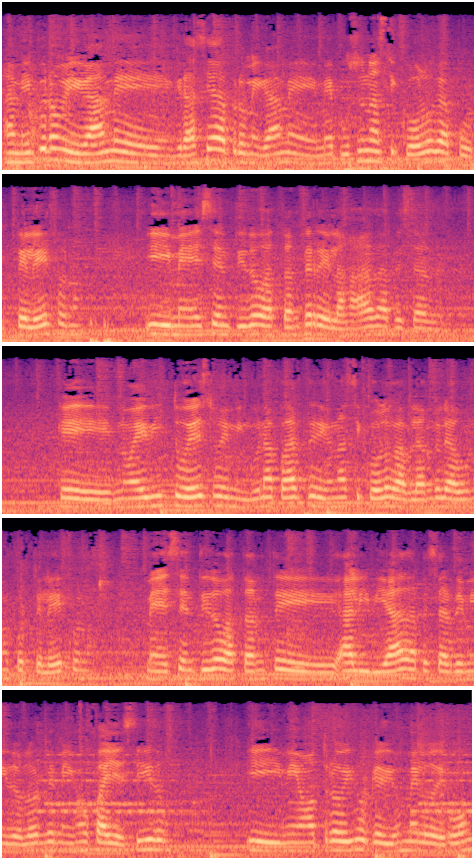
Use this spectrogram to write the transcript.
A mí Promigame, gracias a Promigame, me puse una psicóloga por teléfono y me he sentido bastante relajada a pesar que no he visto eso en ninguna parte de una psicóloga hablándole a uno por teléfono. Me he sentido bastante aliviada a pesar de mi dolor de mi hijo fallecido y mi otro hijo que Dios me lo dejó,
